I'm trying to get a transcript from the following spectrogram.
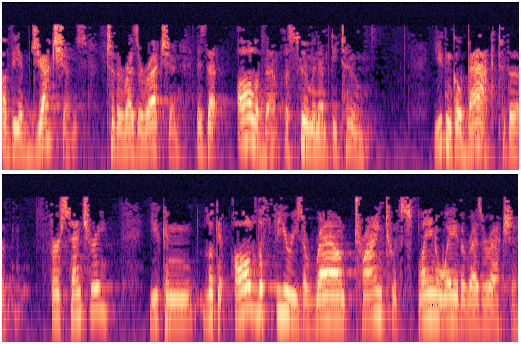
of the objections to the resurrection is that all of them assume an empty tomb. You can go back to the first century. You can look at all of the theories around trying to explain away the resurrection.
